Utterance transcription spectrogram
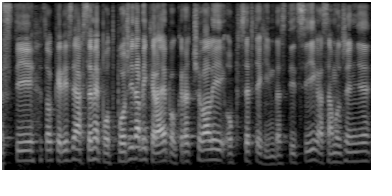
z této krize a chceme podpořit, aby kraje pokračovaly obce v těch investicích a samozřejmě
